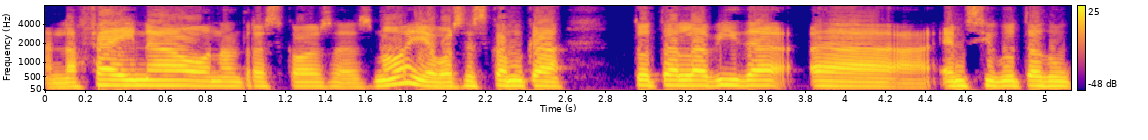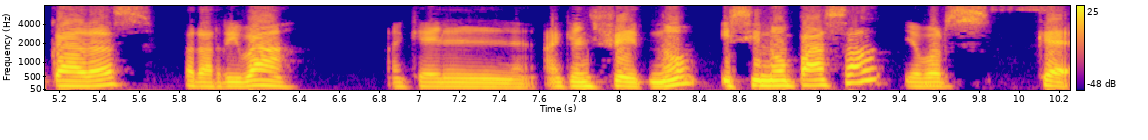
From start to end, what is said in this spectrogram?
en la feina o en altres coses, no? Llavors és com que tota la vida eh, hem sigut educades per arribar a aquell, a aquell fet, no? I si no passa, llavors què,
